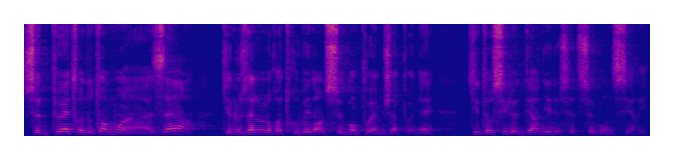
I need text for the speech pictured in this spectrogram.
Ce ne peut être d'autant moins un hasard que nous allons le retrouver dans le second poème japonais, qui est aussi le dernier de cette seconde série.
